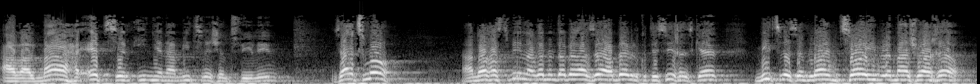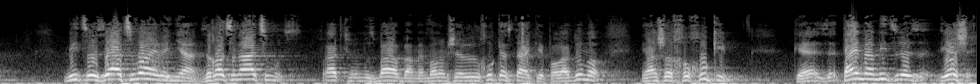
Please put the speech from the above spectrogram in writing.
אבל מה העצם עניין המצווה של תפילין? זה עצמו. הנוחס תפילין, הרב מדבר על זה הרבה בלקוטי סיכס, כן? מצווה הם לא אמצעים למשהו אחר. מצווה זה עצמו העניין, זה רוצן העצמוס. בפרט כשמוסבר בממורים של חוקס טייקי, פה אדומו, עניין של חוקים. כן? זה טיימה המצווה, יש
